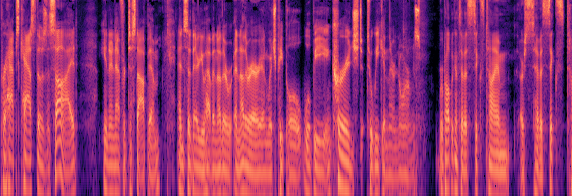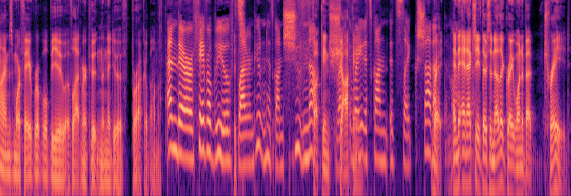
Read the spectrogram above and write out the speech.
perhaps cast those aside in an effort to stop him. And so there you have another another area in which people will be encouraged to weaken their norms. Republicans have a six time or have a six times more favorable view of Vladimir Putin than they do of Barack Obama. And their favorable view of Vladimir Putin has gone shooting up. fucking right- shocking. Right? It's gone. It's like shot Right. up. in the And and actually if there's another great one about trade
